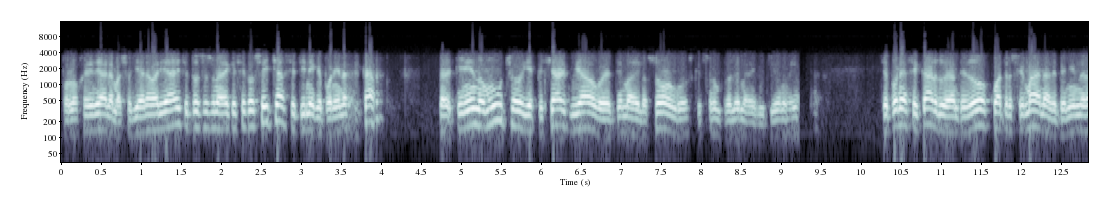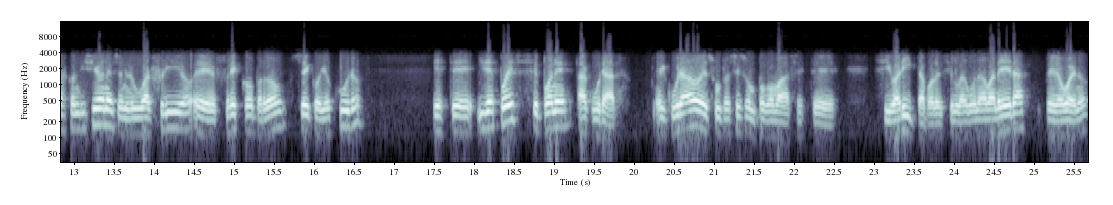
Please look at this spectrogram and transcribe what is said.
Por lo general, la mayoría de las variedades, entonces una vez que se cosecha, se tiene que poner a secar teniendo mucho y especial cuidado con el tema de los hongos, que son un problema de cultivo se pone a secar durante dos, cuatro semanas, dependiendo de las condiciones, en un lugar frío, eh, fresco, perdón, seco y oscuro, este, y después se pone a curar. El curado es un proceso un poco más, este, sibarita, por decirlo de alguna manera, pero bueno,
